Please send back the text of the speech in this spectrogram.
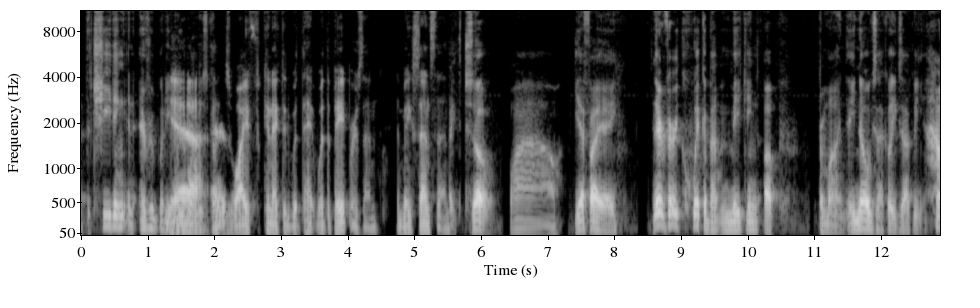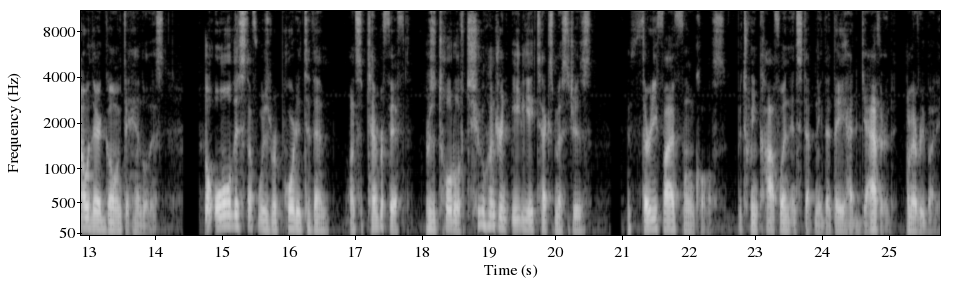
That the cheating and everybody Yeah, and his wife connected with the with the papers. Then that makes sense. Then Right. So wow. the FIA, they're very quick about making up their mind. They know exactly exactly how they're going to handle this. So all this stuff was reported to them on September 5th. There was a total of 288 text messages and 35 phone calls between Coughlan and Stepney that they had gathered from everybody.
